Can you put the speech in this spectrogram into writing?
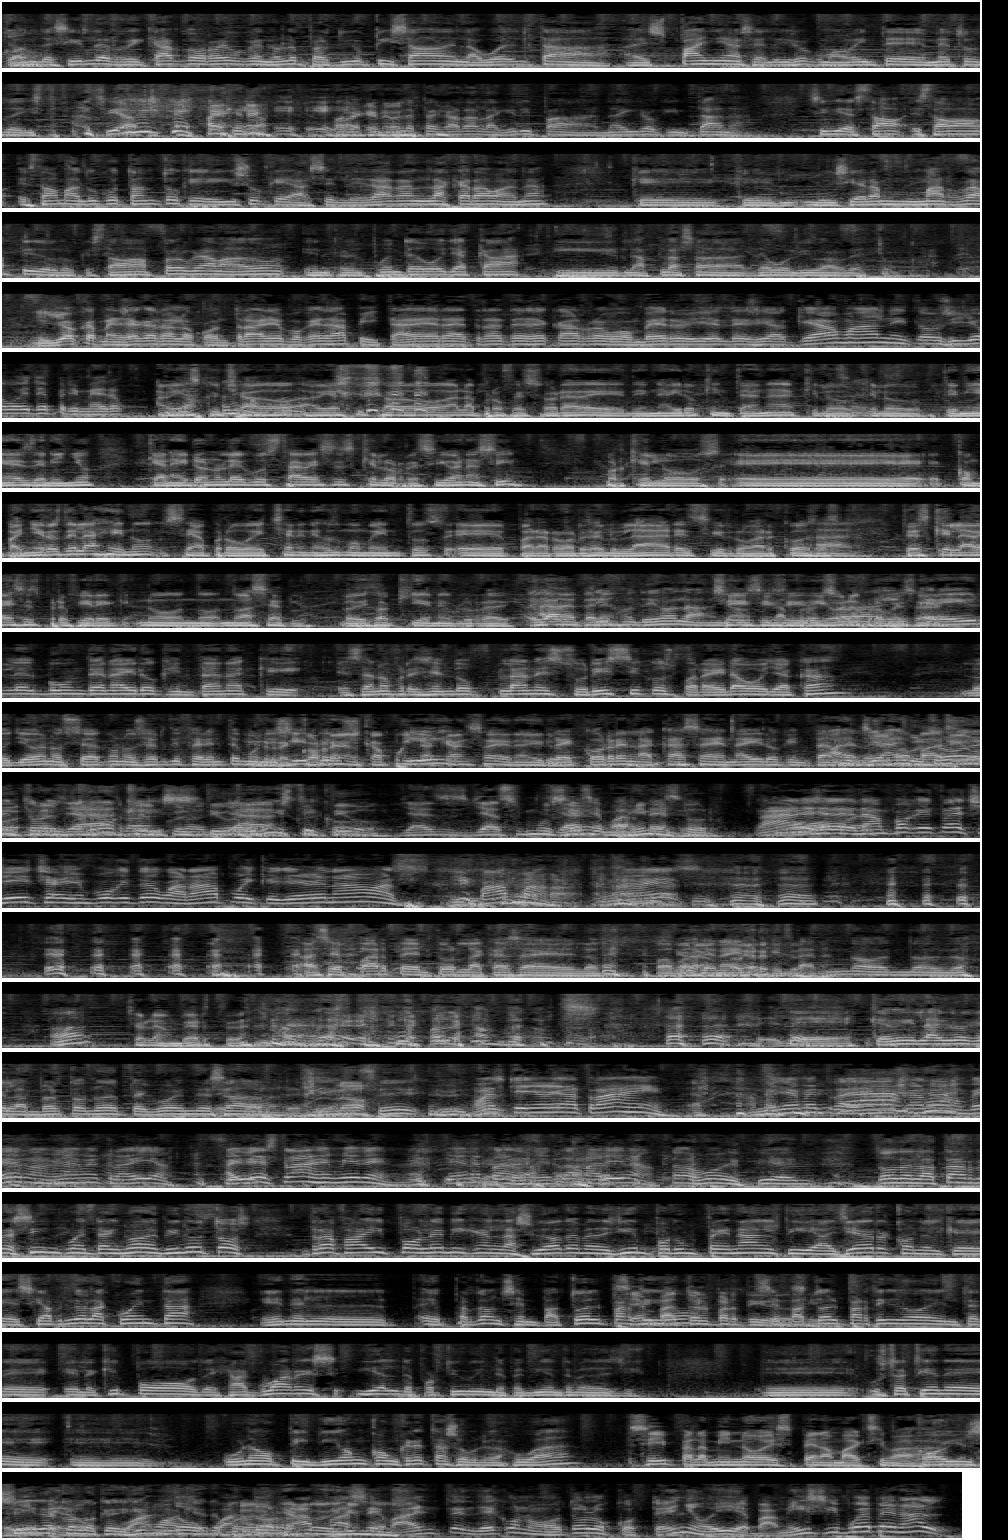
Con decirle Ricardo Rego que no le perdió pisada en la vuelta a España, se le hizo como a 20 metros de distancia para que no, para que no le pegara la gripa a Nairo Quintana. Sí, estaba, estaba, estaba maluco tanto que hizo que aceleraran la caravana, que, que lo hicieran más rápido de lo que estaba programado entre el puente de Boyacá y la plaza de Bolívar de Tunja. Y yo que pensé que era lo contrario, porque esa pitadera detrás de ese carro de bomberos y él decía, ¿qué Juan? Y todo, si yo voy de primero. Había escuchado, había escuchado a la profesora de, de Nairo Quintana, que lo, que lo tenía desde niño, que a Nairo no le gusta a veces que lo reciban así, porque los eh, compañeros del ajeno se aprovechan en esos momentos eh, para robar celulares y robar cosas. Claro. Entonces que él a veces prefiere no, no, no hacerlo. Lo dijo aquí en el Blue Radio. Óigame, pero- Dijo, dijo la, Sí, la sí, dijo la profesora. Increíble el boom de Nairo Quintana que están ofreciendo planes turísticos para ir a Boyacá. Lo llevan a usted a conocer diferentes Y municipios. recorren el campo y la casa de Nairo. Recorren la casa de Nairo Quintana. Ah, ya entró dentro del Ya croquis, entró el cultivo ya- turístico. Ya es, ya es un Ya museo, hace parte del tour. Claro, y se les da un poquito de chicha y un poquito de guanapo y que lleven habas y papa. Hace parte del tour la casa de los papás de Nairo. Quintana. No, no, no. ¿Ah? Che, Lamberto. No, Lamberto. Qué milagro que Lamberto no le pegó en esa. No. Sí. No, es que yo ya traje. A mí ya me traía la carne bombero, a mí ya me traía. Ahí les traje, mire. Ahí tiene para la señorita Marina. Ah, muy bien. Dos de la tarde, 59 minutos. Rafa, hay polémica en la ciudad de Medellín por un penalti ayer con el que se abrió la cuenta en el. eh, perdón, se empató el partido. empató el partido, Se empató sí. el partido entre el equipo de Jaguares y el Deportivo Independiente Medellín. Eh, ¿Usted tiene eh, una opinión concreta sobre la jugada? Sí, para mí no es pena máxima. Javier. Coincide Oye, con lo que dijimos ¿cuándo, aquí cuándo. Rafa se va a entender con nosotros los costeños? Oye, para mí sí fue penal.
